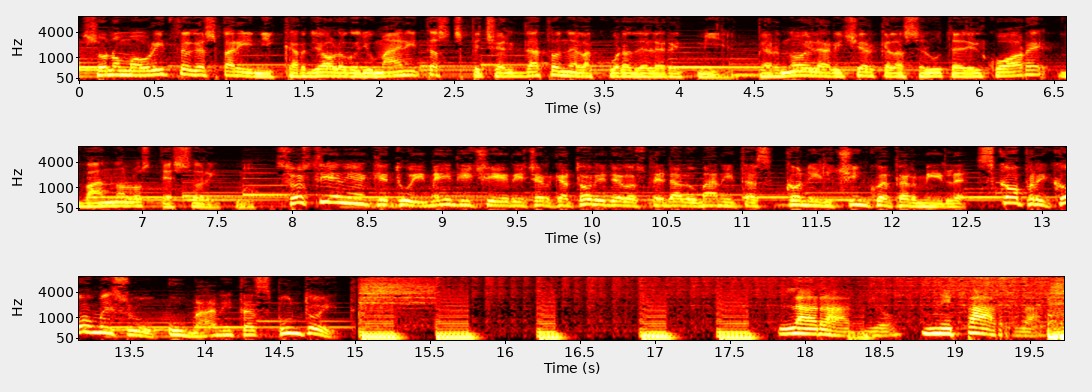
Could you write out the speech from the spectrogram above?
Sono Maurizio Gasparini, cardiologo di Humanitas specializzato nella cura delle aritmie. Per noi la ricerca e la salute del cuore vanno allo stesso ritmo. Sostieni anche tu i medici e i ricercatori dell'ospedale Humanitas con il 5 per 1000. Scopri come su humanitas.it. La radio ne parla.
